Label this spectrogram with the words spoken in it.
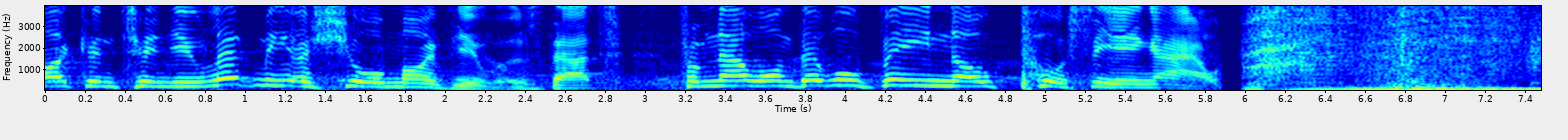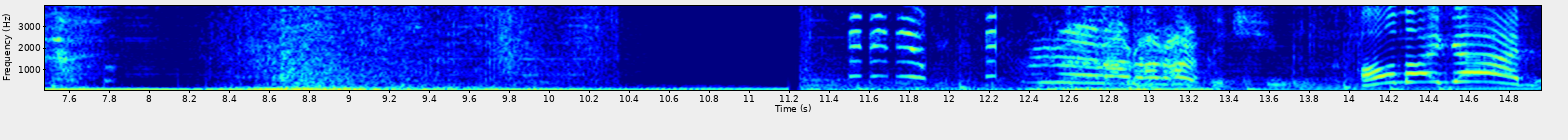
I continue, let me assure my viewers that from now on there will be no pussying out. Oh my god!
